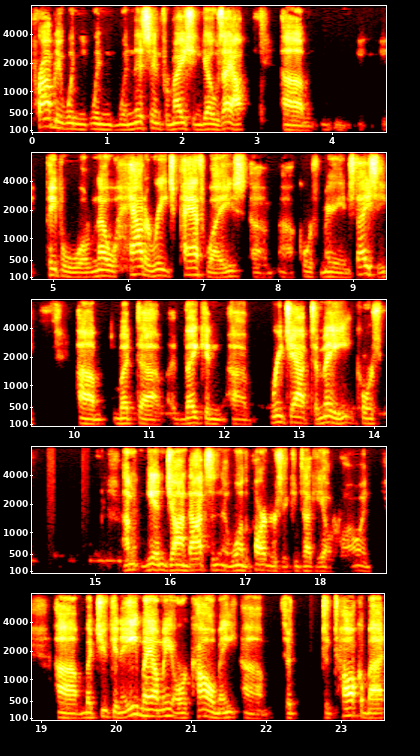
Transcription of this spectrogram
probably when when when this information goes out, um, people will know how to reach pathways. Um, uh, of course, Mary and Stacy um, but uh, they can uh, reach out to me. Of course, I'm again John Dotson, one of the partners at Kentucky Elder Law, and uh, but you can email me or call me um, to to talk about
